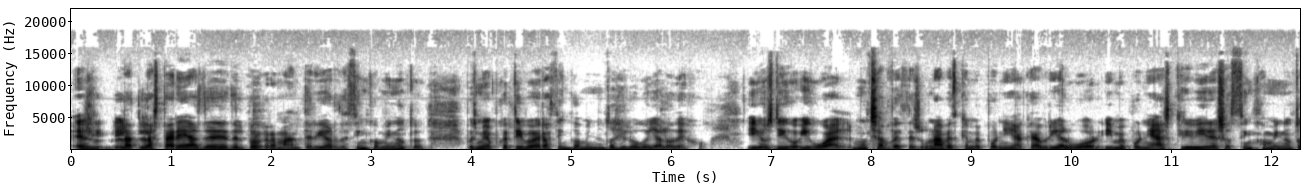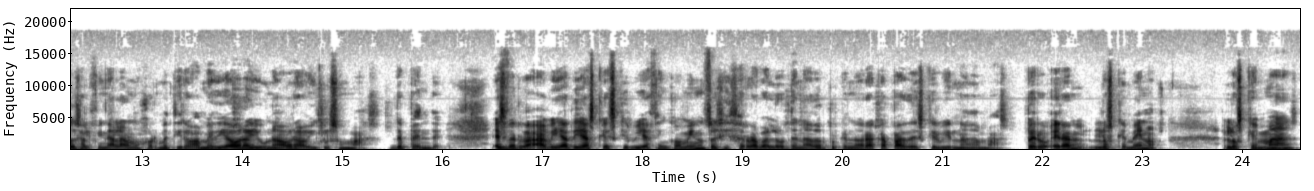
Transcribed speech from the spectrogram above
las tareas del programa anterior de cinco minutos. Pues mi objetivo era cinco minutos y luego ya lo dejo. Y os digo, igual, muchas veces, una vez que me ponía, que abría el Word y me ponía a escribir esos cinco minutos, al final a lo mejor me tiraba media hora y una hora o incluso más. Depende. Es verdad, había días que escribía cinco minutos y cerraba el ordenador porque no era capaz de escribir nada más. Pero eran los que menos. Los que más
